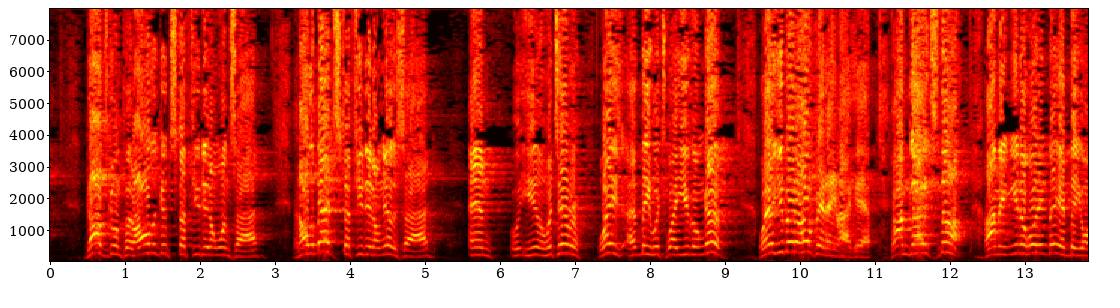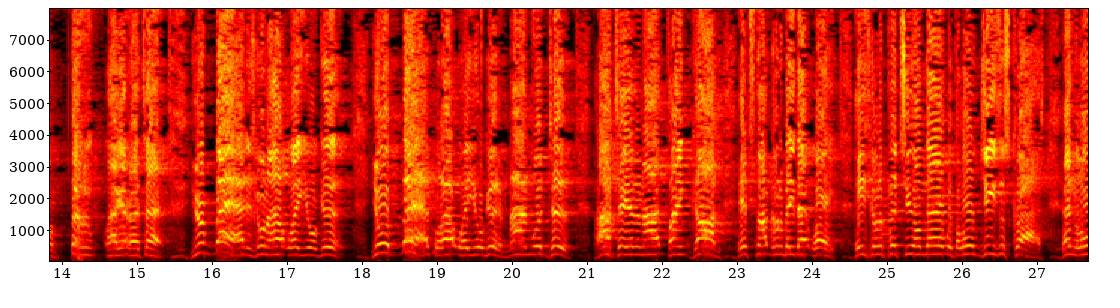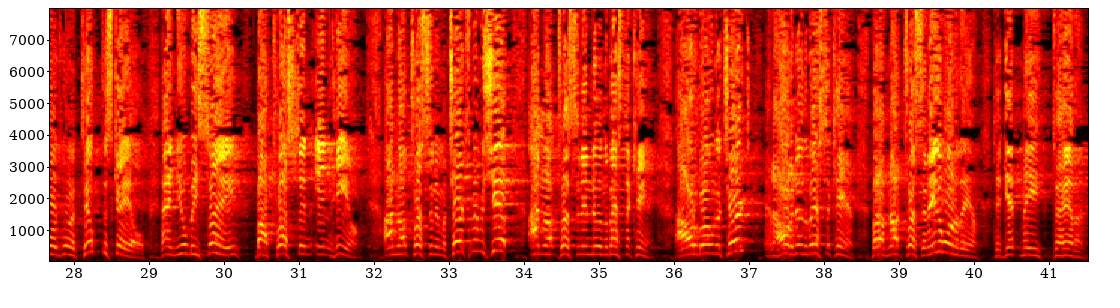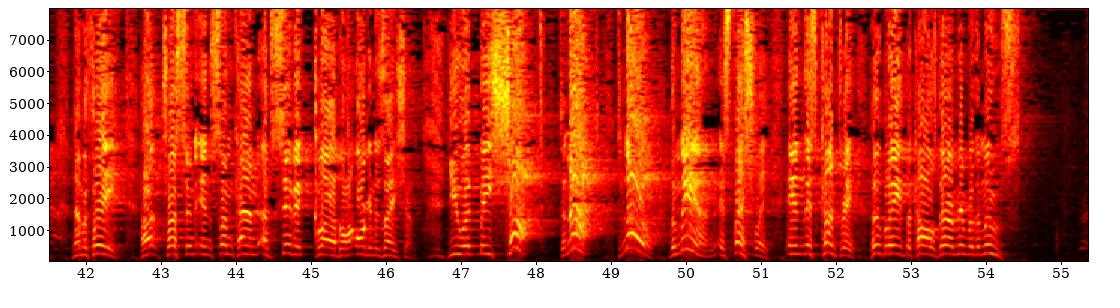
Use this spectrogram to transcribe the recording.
God's going to put all the good stuff you did on one side and all the bad stuff you did on the other side, and you know whichever way that'd be which way you're going to go. Well, you better hope it ain't like that. I'm glad it's not. I mean, you know what it'd be? It'd be going boom, like that right there. Your bad is going to outweigh your good. Your bad will outweigh your good, and mine would too. But I tell you tonight, thank God, it's not going to be that way. He's going to put you on there with the Lord Jesus Christ, and the Lord's going to tilt the scale, and you'll be saved by trusting in Him. I'm not trusting in my church membership. I'm not trusting in doing the best I can. I ought to belong to church, and I ought to do the best I can. But I'm not trusting either one of them to get me to heaven. Number three, uh, trusting in some kind of civic club or organization. You would be shocked tonight to know the men, especially in this country, who believe because they're a member of the moose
